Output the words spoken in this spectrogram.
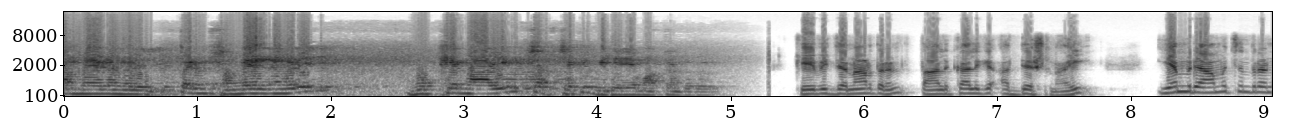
സമ്മേളനങ്ങളിൽ ഇത്തരം സമ്മേളനങ്ങളിൽ മുഖ്യമായും ചർച്ചയ്ക്ക് വിധേയമാക്കേണ്ടത്. കെ വി ജനാർദ്ദനൻ താൽക്കാലിക അധ്യക്ഷനായി. എം രാമചന്ദ്രൻ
